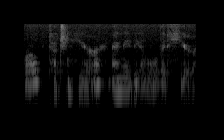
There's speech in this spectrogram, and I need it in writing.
probably touching here and maybe a little bit here.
